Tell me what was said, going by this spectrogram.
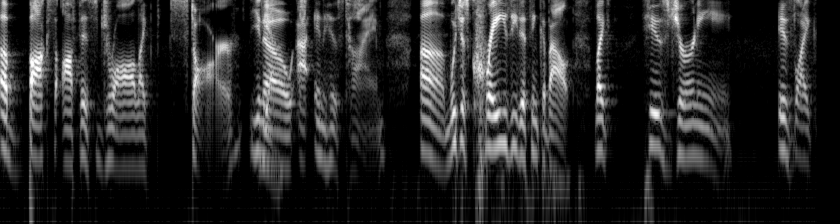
a box office draw like star, you know, at, in his time. Um, which is crazy to think about. Like his journey is like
